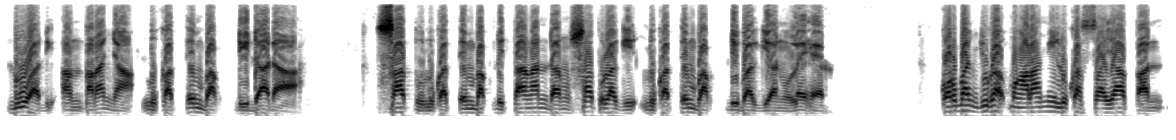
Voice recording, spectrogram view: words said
dua di antaranya luka tembak di dada satu luka tembak di tangan dan satu lagi luka tembak di bagian leher. Korban juga mengalami luka sayatan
